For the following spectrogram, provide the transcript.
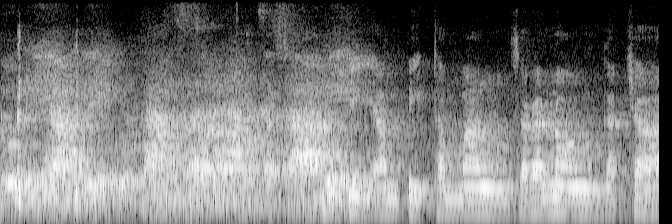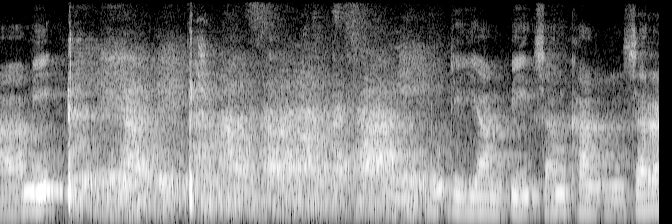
ทุติยมปิพุทธังสรณังคัจฉาทุมิติยามปิธัมมังสรณังกัจฉามิ ทุติยมปิธัมมังสรณังคัจฉามิ ทุติยามปิสังฆังสร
